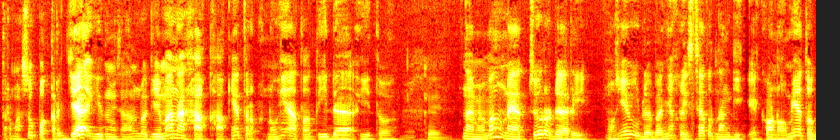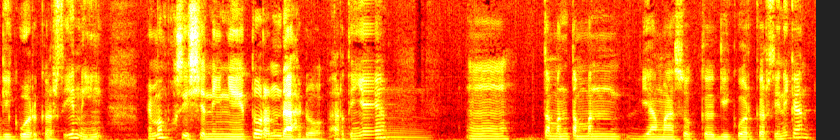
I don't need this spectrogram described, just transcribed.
termasuk pekerja gitu misalnya bagaimana hak-haknya terpenuhi atau tidak gitu. Okay. Nah memang nature dari maksudnya udah banyak riset tentang gig ekonomi atau gig workers ini memang positioningnya itu rendah dok. Artinya hmm. Hmm, teman-teman yang masuk ke gig workers ini kan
